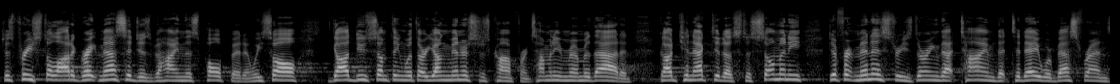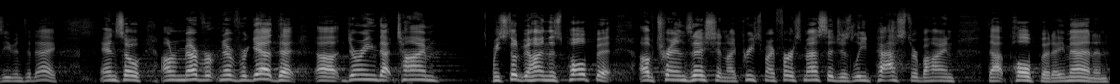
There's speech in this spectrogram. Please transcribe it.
just preached a lot of great messages behind this pulpit and we saw god do something with our young ministers conference. How many remember that? And god connected us to so many different ministries during that time that today we're best friends even today. And so i'll never, never forget that uh, during that time we stood behind this pulpit of transition. I preached my first message as lead pastor behind that pulpit. Amen. And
